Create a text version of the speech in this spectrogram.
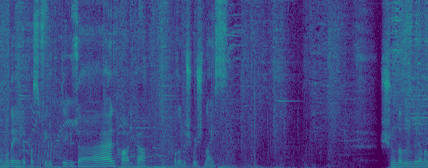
Yomu da yedi. Pasifi gitti. Güzel. Harika. O da düşmüş. Nice. Şunu da hızlayalım.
